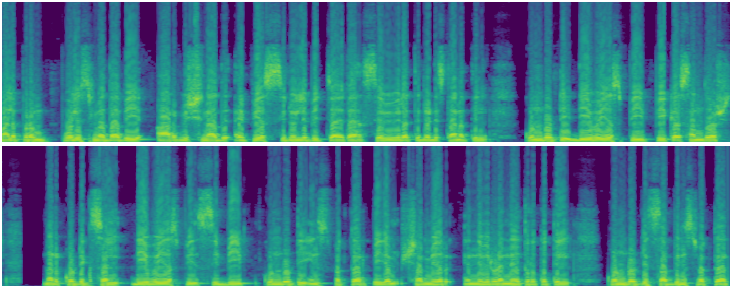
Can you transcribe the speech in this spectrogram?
മലപ്പുറം പോലീസ് മേധാവി ആർ വിശ്വനാഥ് ഐ പി എസിനു ലഭിച്ച രഹസ്യ വിവരത്തിന്റെ അടിസ്ഥാനത്തിൽ Kondotty DYSP P K Santhosh narcotic cell DYSP Sibi Kondotty inspector P M Shameer എന്നിവരുടെ നേതൃത്വത്തിൽ Kondotty sub inspector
